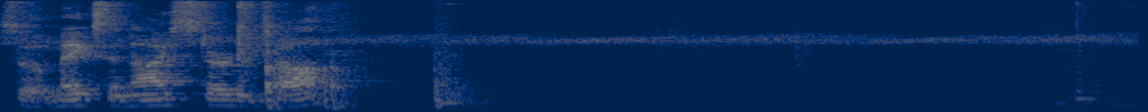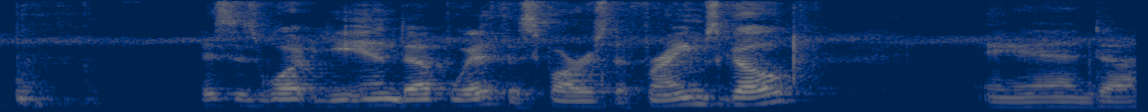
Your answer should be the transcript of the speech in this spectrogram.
So it makes a nice sturdy top. This is what you end up with as far as the frames go. And uh,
